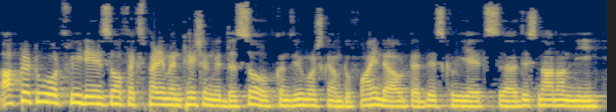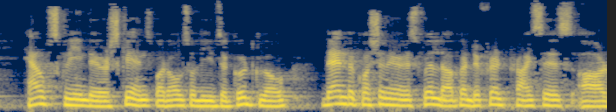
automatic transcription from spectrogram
After two or three days of experimentation with the soap, consumers come to find out that this creates, this not only helps clean their skins but also leaves a good glow, then the questionnaire is filled up and different prices are,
